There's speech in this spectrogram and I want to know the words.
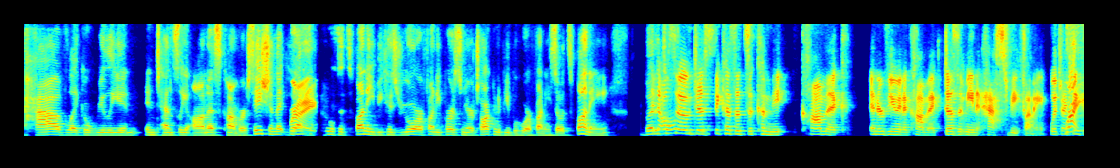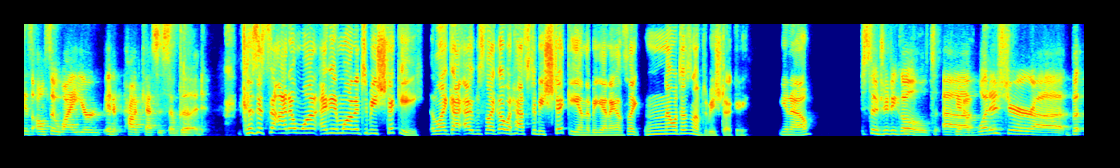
have like a really in, intensely honest conversation that Right. of course it's funny because you're a funny person you're talking to people who are funny so it's funny but also just because it's a com- comic interviewing a comic doesn't mean it has to be funny, which I Right. think is also why your podcast is so good. Because it's not, I don't want, I didn't want it to be sticky. Like I, I was like, oh, it has to be sticky in the beginning. I was like, no, it doesn't have to be sticky. You know? So Judy Gold, uh, Yeah. what is your uh but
